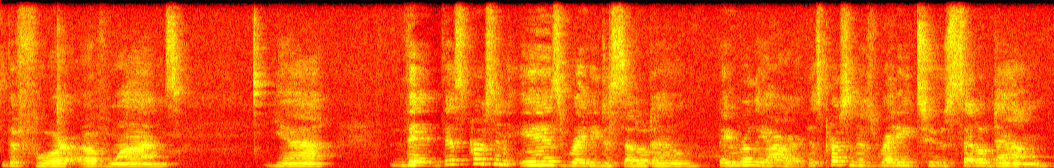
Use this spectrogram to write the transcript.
The Four of Wands. Yeah. That this person is ready to settle down. They really are. This person is ready to settle down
